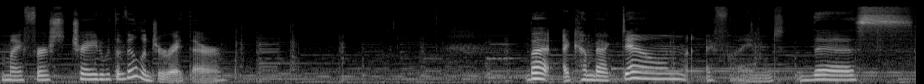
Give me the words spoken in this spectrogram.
my first trade with the villager right there. But I come back down, I find this,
